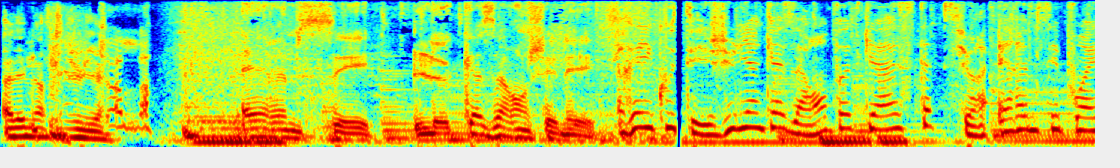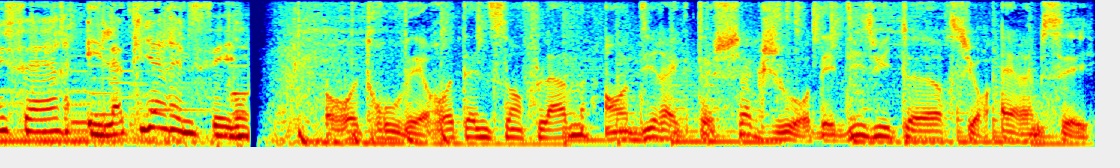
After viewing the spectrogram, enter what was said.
Allez, merci Julien. RMC, le Casar enchaîné. Réécoutez Julien Cazard en podcast sur rmc.fr et l'appli RMC. Retrouvez Roten sans flamme en direct chaque jour dès 18h sur RMC.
